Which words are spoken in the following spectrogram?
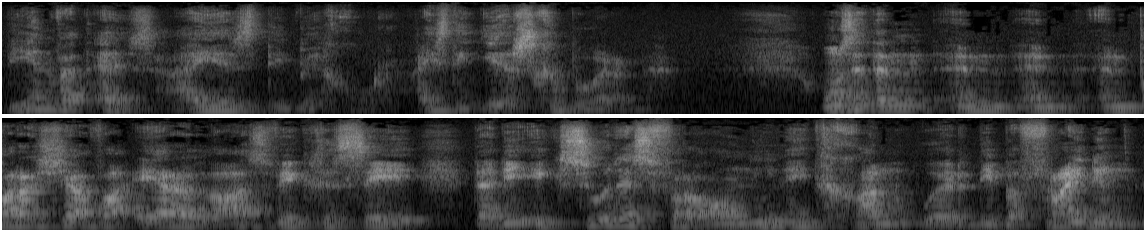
Die een wat is, hy is die begor. Hy's die eersgeborene. Ons het in in in in Parasha Vaera laasweek gesê dat die Exodus verhaal nie net gaan oor die bevryding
